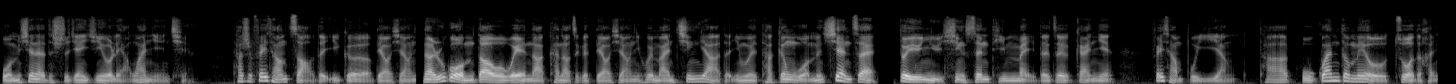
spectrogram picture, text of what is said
我们现在的时间已经有两万年前，它是非常早的一个雕像。那如果我们到维也纳看到这个雕像，你会蛮惊讶的，因为它跟我们现在对于女性身体美的这个概念非常不一样。它五官都没有做的很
